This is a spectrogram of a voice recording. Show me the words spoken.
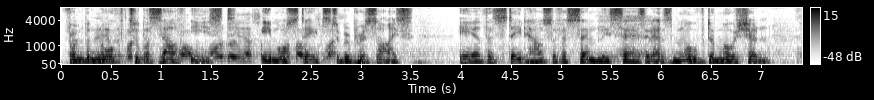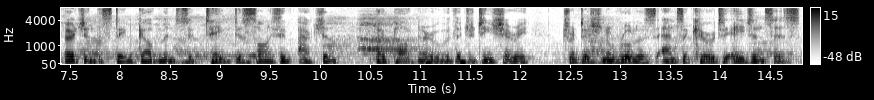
From the north to the southeast, Imo states to be precise, here, the State House of Assembly says it has moved a motion urging the state government to take decisive action by partnering with the judiciary, traditional rulers and security agencies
